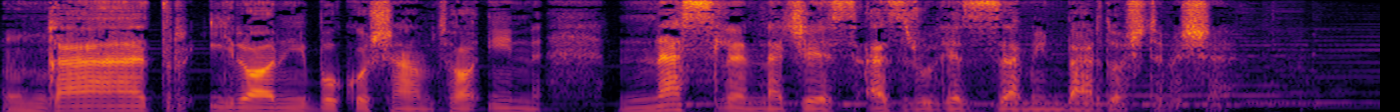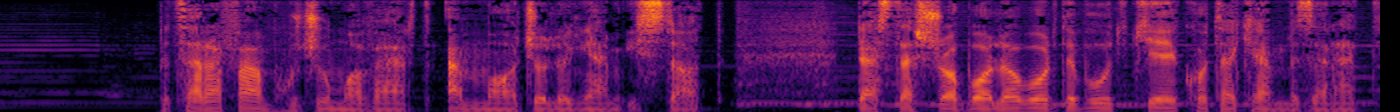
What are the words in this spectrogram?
اونقدر ایرانی بکشم تا این نسل نجس از روی زمین برداشته بشه. به طرفم هجوم آورد اما جلویم ایستاد. دستش را بالا برده بود که کتکم بزند.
